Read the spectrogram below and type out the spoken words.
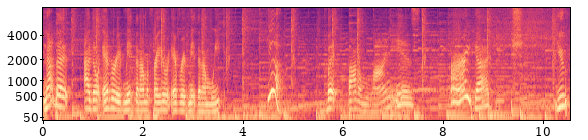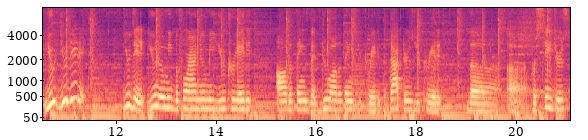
not that I don't ever admit that I'm afraid or ever admit that I'm weak. Yeah. But bottom line is, all right, God, you you you did it. You did it. You knew me before I knew me. You created all the things that do all the things. You created the doctors. You created the uh, procedures.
